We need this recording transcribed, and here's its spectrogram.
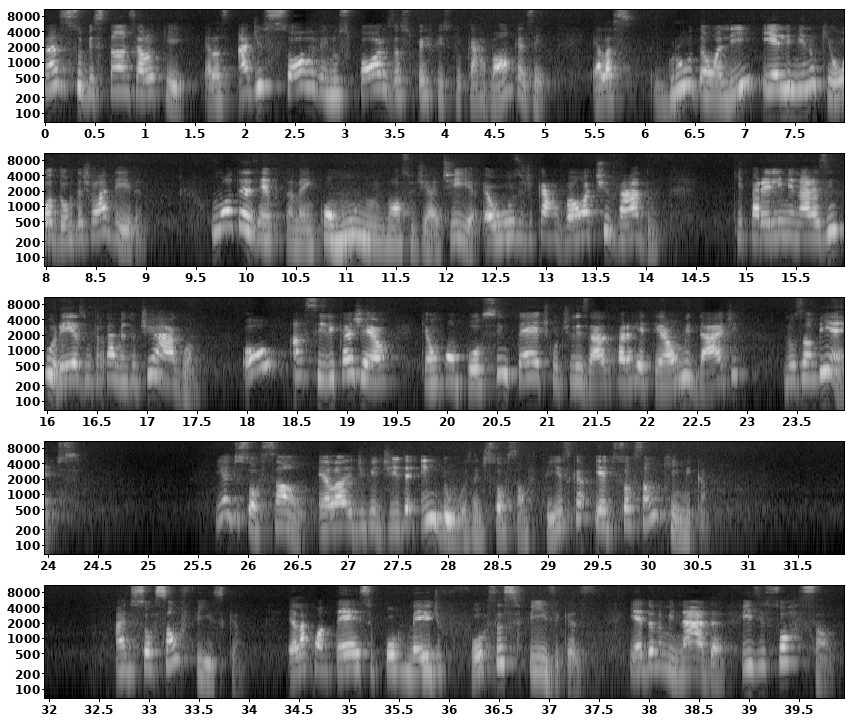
Então, essas substâncias, elas o quê? Elas adsorvem nos poros da superfície do carvão, quer dizer, elas grudam ali e eliminam o? O odor da geladeira. Um outro exemplo também comum no nosso dia a dia é o uso de carvão ativado que, para eliminar as impurezas no tratamento de água, ou a sílica gel, que é um composto sintético utilizado para reter a umidade nos ambientes. E a dissorção, ela é dividida em duas, a dissorção física e a dissorção química. A dissorção física, ela acontece por meio de forças físicas e é denominada fissorção.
